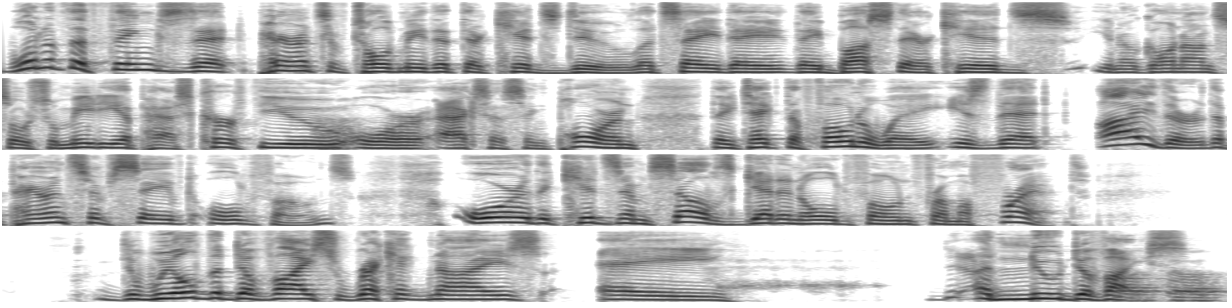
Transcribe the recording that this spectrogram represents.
One of the things that parents have told me that their kids do, let's say they they bust their kids, you know, going on social media past curfew uh-huh. or accessing porn, they take the phone away is that either the parents have saved old phones or the kids themselves get an old phone from a friend. Will the device recognize a a new device? So,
